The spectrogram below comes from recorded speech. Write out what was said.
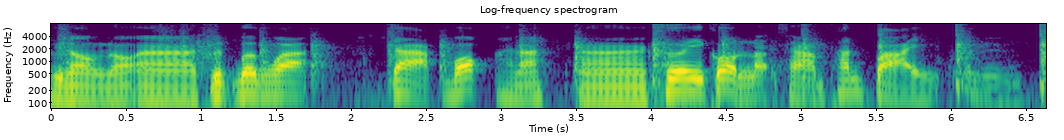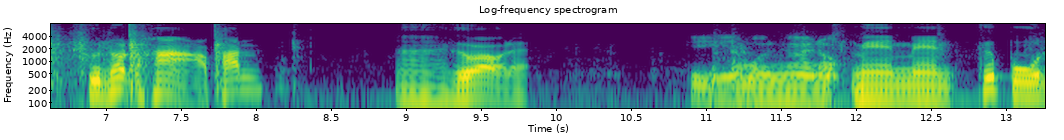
พี่น้องเนาะอ่าคิดเบิ่งว่าจากบล็อกหั้นนะอ่าเคยก้อนละ3,000ปลายแม่นคืนทอด5,000 อ่าคือว่าแหละพี่ก็ยังบ่ง่ายเนาะ แม่นแม่นคือปูน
